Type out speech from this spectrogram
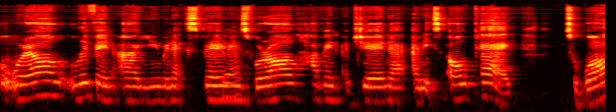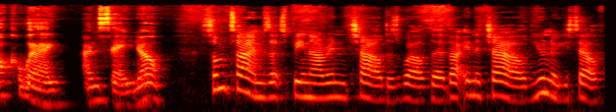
But we're all living our human experience. Yeah. We're all having a journey, and it's okay to walk away and say no. Sometimes that's been our inner child as well. The, that inner child, you know yourself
